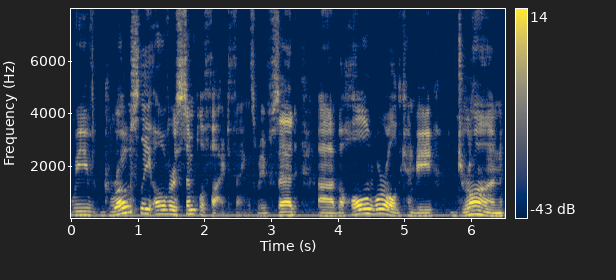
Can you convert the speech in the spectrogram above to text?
we've grossly oversimplified things, we've said uh, the whole world can be drawn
